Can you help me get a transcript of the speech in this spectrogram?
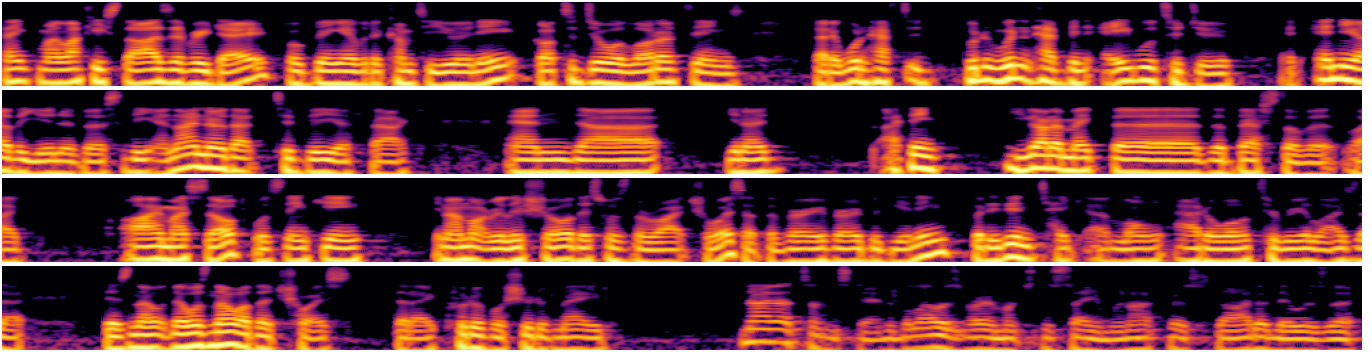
thank my lucky stars every day for being able to come to uni. Got to do a lot of things that I wouldn't have to wouldn't, have been able to do at any other university, and I know that to be a fact. And uh, you know, I think you got to make the the best of it. Like I myself was thinking. You know, I'm not really sure this was the right choice at the very, very beginning, but it didn't take long at all to realize that there's no, there was no other choice that I could have or should have made. No, that's understandable. I was very much the same. When I first started, there was a,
